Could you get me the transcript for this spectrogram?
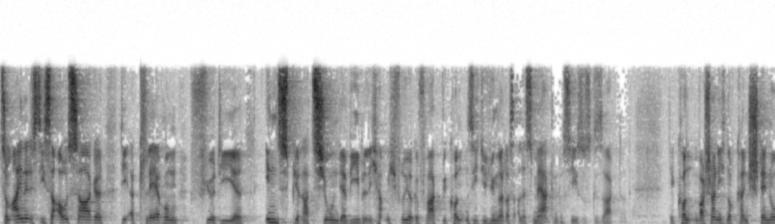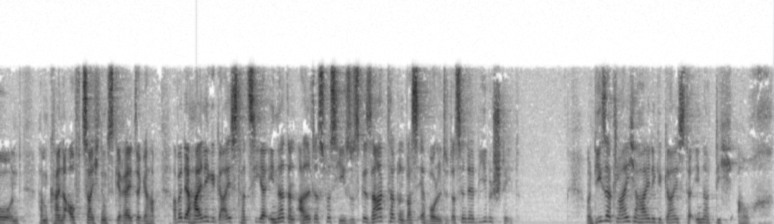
Zum einen ist diese Aussage die Erklärung für die Inspiration der Bibel. Ich habe mich früher gefragt, wie konnten sich die Jünger das alles merken, was Jesus gesagt hat. Die konnten wahrscheinlich noch kein Steno und haben keine Aufzeichnungsgeräte gehabt. Aber der Heilige Geist hat sie erinnert an all das, was Jesus gesagt hat und was er wollte, das in der Bibel steht. Und dieser gleiche Heilige Geist erinnert dich auch.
